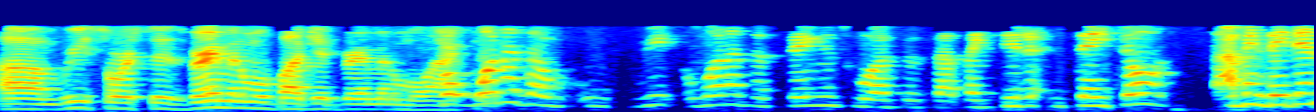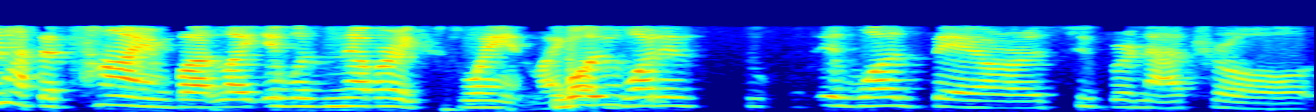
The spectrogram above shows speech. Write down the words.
um, resources, very minimal budget, very minimal. But one of the re- one of the things was is that like they didn't they don't I mean they didn't have the time but like it was never explained like Well, was- what is it was their supernatural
